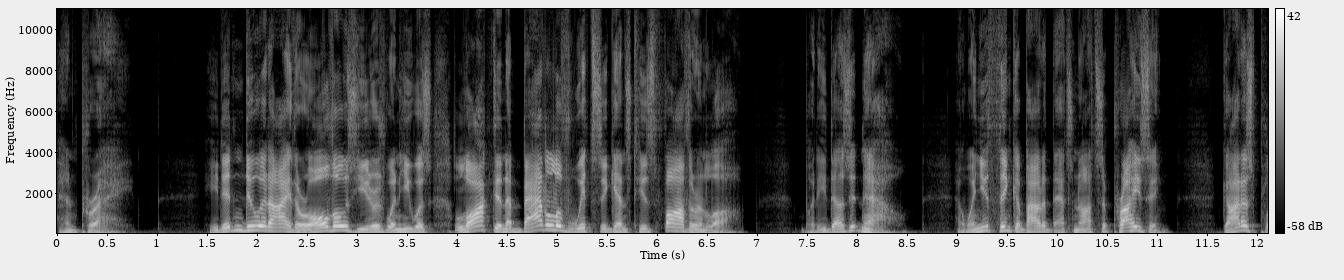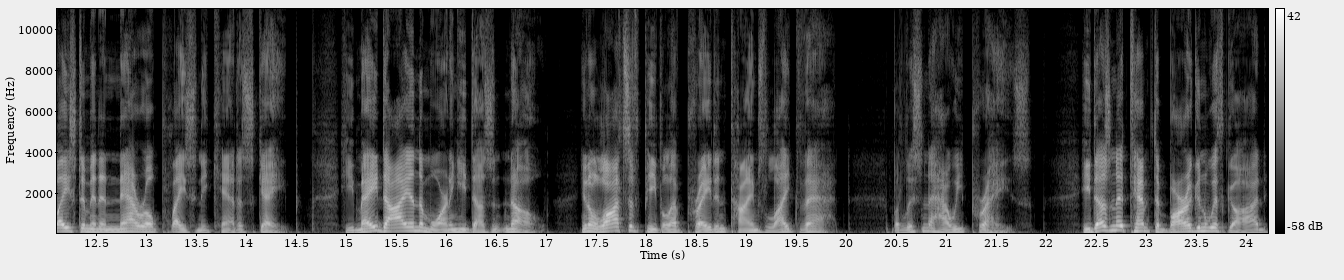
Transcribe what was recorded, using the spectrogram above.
and pray. He didn't do it either all those years when he was locked in a battle of wits against his father in law. But he does it now. And when you think about it, that's not surprising. God has placed him in a narrow place and he can't escape. He may die in the morning, he doesn't know. You know, lots of people have prayed in times like that. But listen to how he prays. He doesn't attempt to bargain with God.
